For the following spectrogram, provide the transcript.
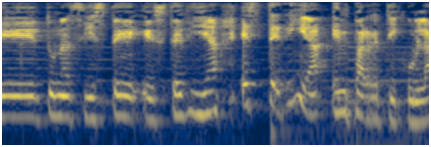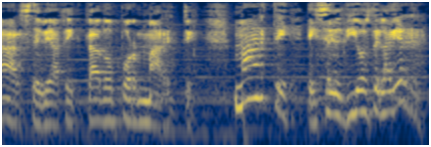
Eh, tú naciste este día. Este día en particular se ve afectado por Marte. Marte es el dios de la guerra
